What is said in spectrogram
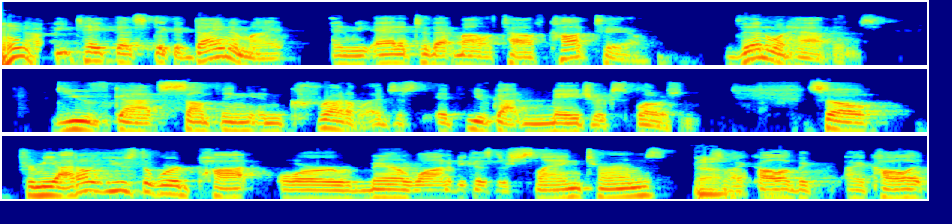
Oh, Now, if we take that stick of dynamite and we add it to that Molotov cocktail, then what happens? You've got something incredible. It just, it, you've got major explosion. So for me, I don't use the word pot or marijuana because they're slang terms. No. So I call it the, I call it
